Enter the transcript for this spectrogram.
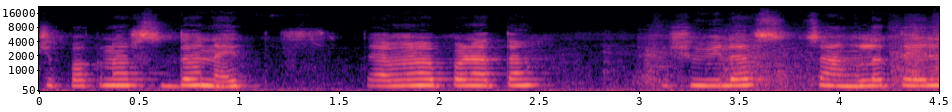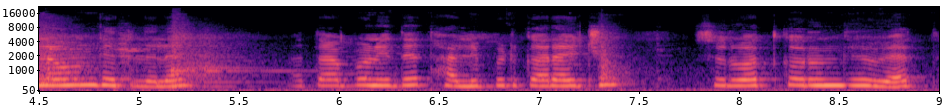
चिपकणार सुद्धा नाहीत. त्यामुळे आपण आता पिशवीला चांगलं तेल लावून घेतलेलं आहे. आता आपण इथे थालीपीठ करायची सुरुवात करून घेऊयात.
